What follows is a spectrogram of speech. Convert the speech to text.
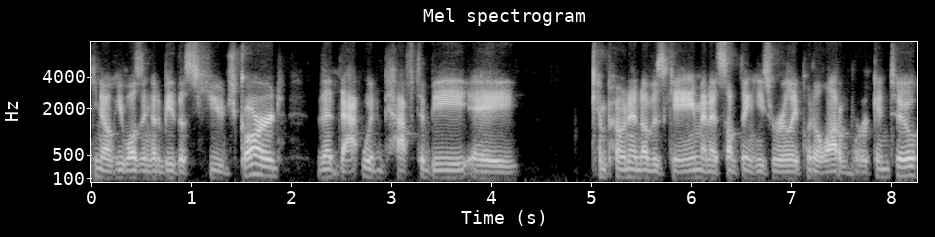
you know he wasn't going to be this huge guard that that would have to be a component of his game and it's something he's really put a lot of work into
